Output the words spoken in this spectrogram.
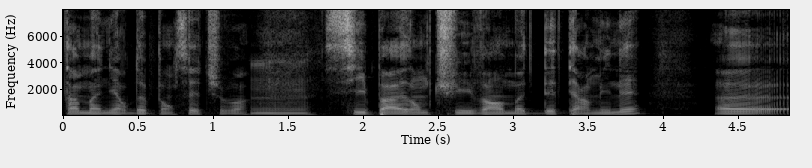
ta manière de penser, tu vois. Mhm. Si par exemple tu y vas en mode déterminé, euh,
